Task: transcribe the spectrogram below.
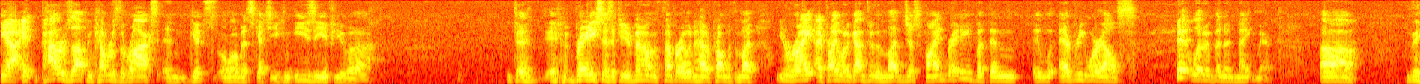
yeah, it powders up and covers the rocks and gets a little bit sketchy. You can easy if you uh, Brady says if you'd been on the thumper, I wouldn't have a problem with the mud. You're right. I probably would have gotten through the mud just fine, Brady. But then it everywhere else, it would have been a nightmare. Uh, the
